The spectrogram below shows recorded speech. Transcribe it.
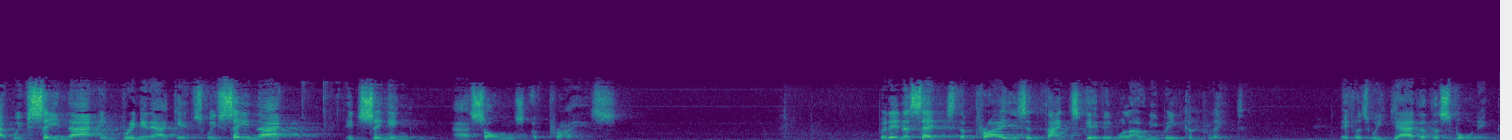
And we've seen that in bringing our gifts. We've seen that in singing our songs of praise. But in a sense, the praise and thanksgiving will only be complete if, as we gather this morning,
